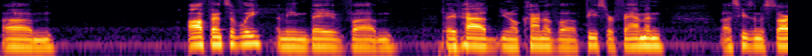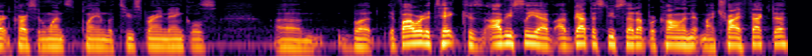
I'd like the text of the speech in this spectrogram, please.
um, offensively. I mean, they've um, they've had you know kind of a feast or famine uh, season to start. Carson Wentz playing with two sprained ankles. Um, but if I were to take, because obviously I've, I've got this new setup, we're calling it my trifecta.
